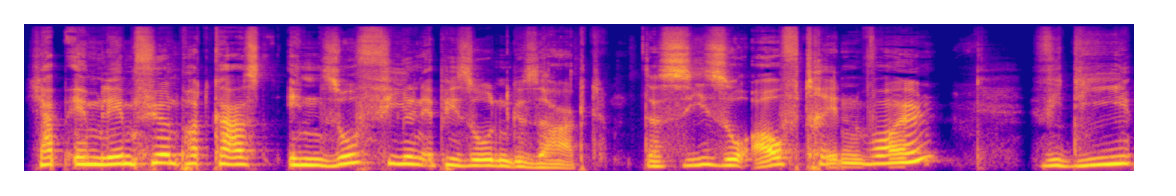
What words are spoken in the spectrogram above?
Ich habe im Leben führen Podcast in so vielen Episoden gesagt, dass sie so auftreten wollen, wie die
